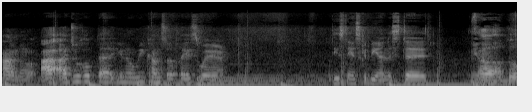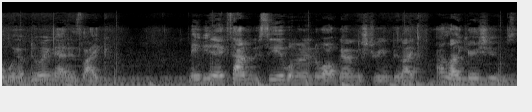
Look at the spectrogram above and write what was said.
I don't know. I, I do hope that you know we come to a place where these things can be understood. You so know, a good way of doing that is like maybe next time you see a woman walk down the street and be like i like your shoes.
